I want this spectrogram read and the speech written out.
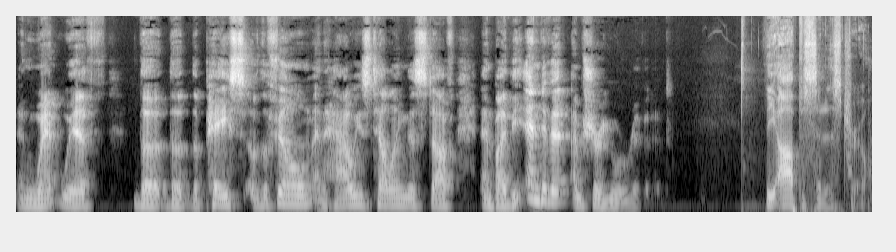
and went with the, the, the pace of the film and how he's telling this stuff. And by the end of it, I'm sure you were riveted. The opposite is true.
